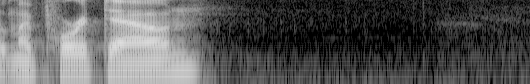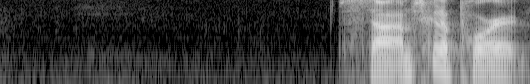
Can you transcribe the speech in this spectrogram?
Put my port down. Stop. I'm just going to port.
